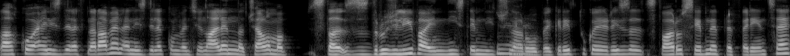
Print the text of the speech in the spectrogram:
lahko en izdelek naraven, en izdelek konvencionalen, načeloma sta združljiva in ni s tem nič ja. narobe. Gre tukaj res za stvar osebne preference.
